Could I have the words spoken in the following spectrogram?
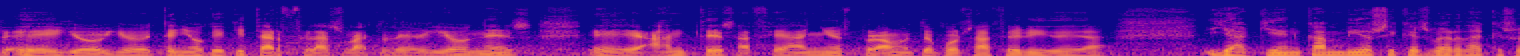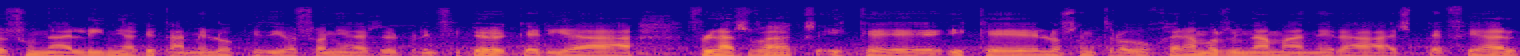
eh, yo, yo he tenido que quitar flashback de guiones eh, antes, hace años, pero no te puedes hacer idea. Y aquí, en cambio, sí que es verdad que eso es una línea que también lo pidió Sonia desde el principio, que quería flashbacks y que, y que los introdujéramos de una manera especial.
